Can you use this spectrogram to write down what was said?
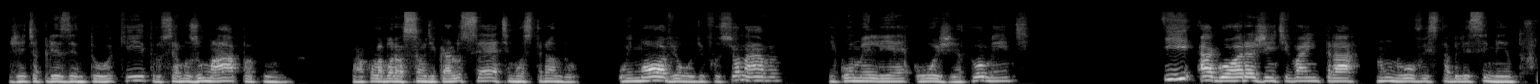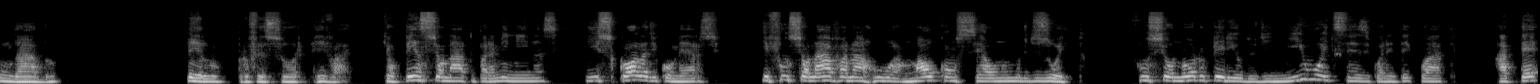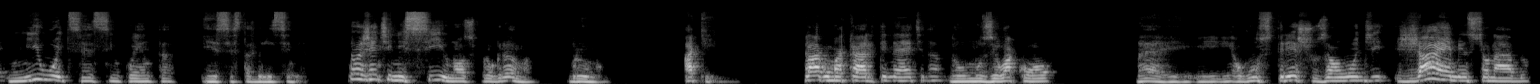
a gente apresentou aqui, trouxemos o um mapa com, a colaboração de Carlos Sete, mostrando o imóvel onde funcionava e como ele é hoje, atualmente. E agora a gente vai entrar num novo estabelecimento fundado pelo professor Rivai, que é o Pensionato para Meninas e Escola de Comércio, que funcionava na rua Malconcel, número 18. Funcionou no período de 1844 até 1850 esse estabelecimento. Então a gente inicia o nosso programa, Bruno, aqui. Trago uma carta inédita do Museu Acol, né, em alguns trechos aonde já é mencionado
